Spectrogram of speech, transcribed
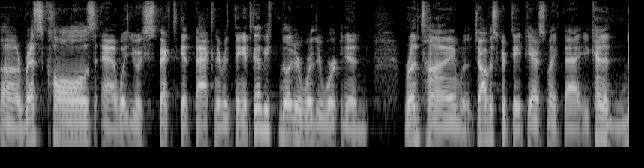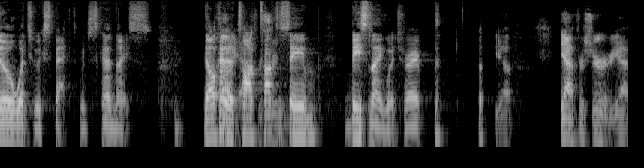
uh, REST calls and what you expect to get back and everything, it's going to be familiar whether you're working in runtime with a JavaScript API or something like that. You kind of know what to expect, which is kind of nice. They all kind oh, of yeah, talk talk sure. the same base language, right? yeah, yeah, for sure. Yeah,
